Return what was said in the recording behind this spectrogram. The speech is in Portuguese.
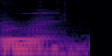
All right.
